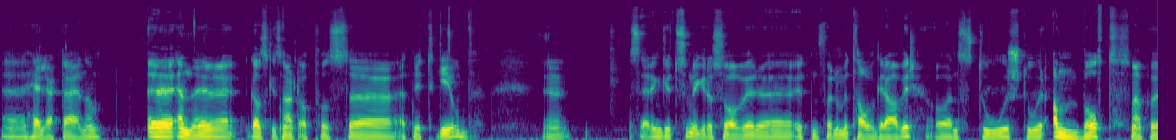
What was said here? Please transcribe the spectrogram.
Uh, Helhjerta gjennom. Eh, ender ganske snart opp hos eh, et nytt guild. Eh, ser en gutt som ligger og sover eh, utenfor noen metallgraver, og en stor, stor andbolt som er på,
